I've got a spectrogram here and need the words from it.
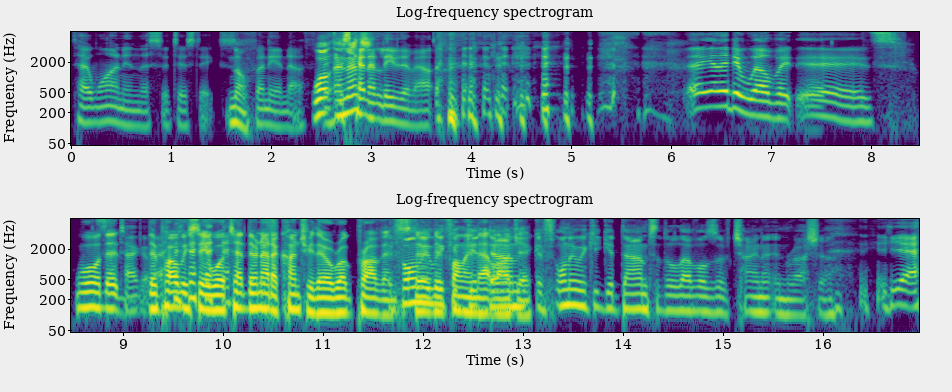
Taiwan in the statistics. No. funny enough. Well, they and just that's- kind of leave them out. Uh, yeah, they did well, but uh, it's Well, they not they probably say, well, te- they're not a country; they're a rogue province. If only they're, we they're could get that down. logic. If only we could get down to the levels of China and Russia. yeah.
